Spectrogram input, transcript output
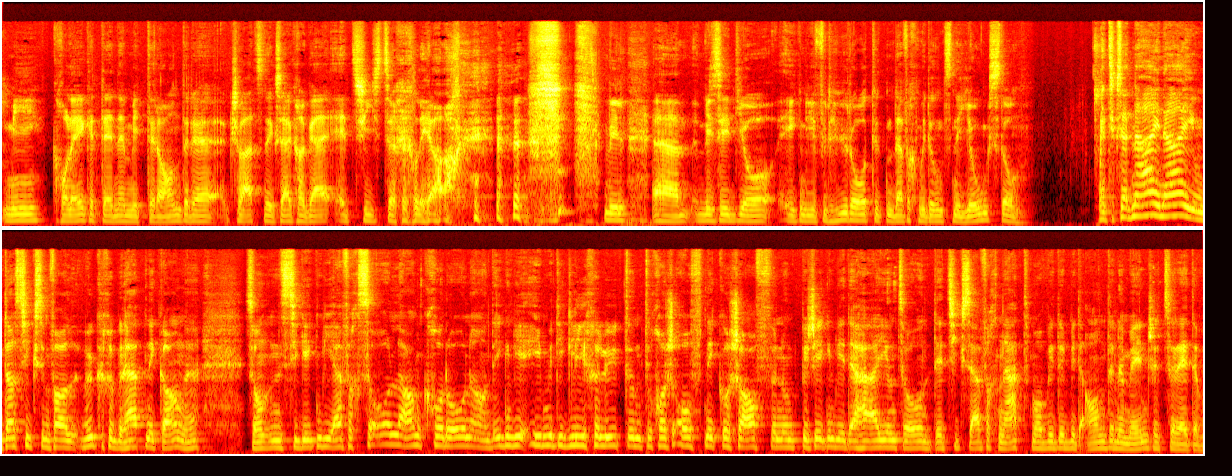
mein Kollege hat dann mit der anderen geschwätzt und gesagt, okay, jetzt schießt sich ein bisschen an. Weil ähm, wir sind ja irgendwie verheiratet und einfach mit unseren Jungs da. Hat sie gesagt, nein, nein, um das ist im Fall wirklich überhaupt nicht gegangen, sondern es sind irgendwie einfach so lang Corona und irgendwie immer die gleichen Leute und du kannst oft nicht arbeiten und bist irgendwie daheim und so und jetzt ist es einfach nett, mal wieder mit anderen Menschen zu reden,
